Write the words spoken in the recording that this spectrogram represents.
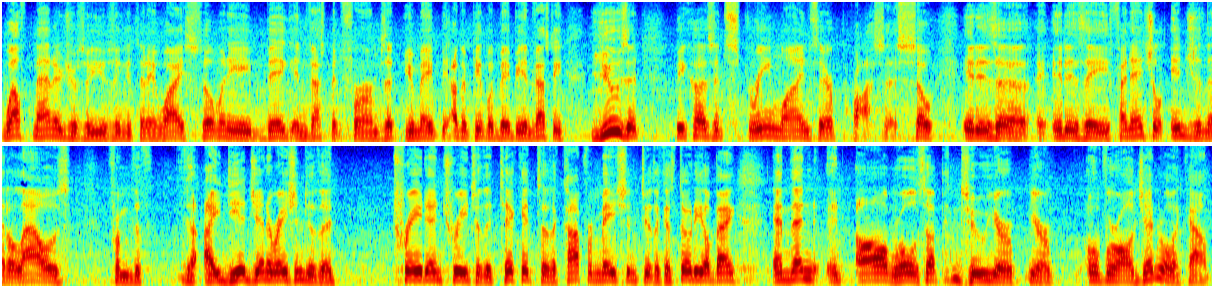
wealth managers are using it today, why so many big investment firms that you may be, other people may be investing use it because it streamlines their process. So it is a it is a financial engine that allows from the the idea generation to the trade entry to the ticket to the confirmation to the custodial bank and then it all rolls up into your your overall general account.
